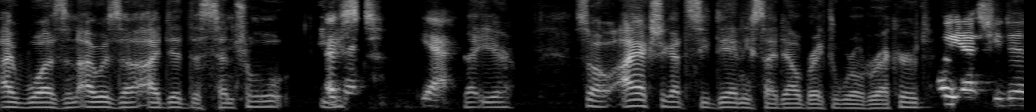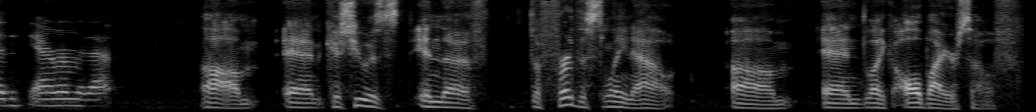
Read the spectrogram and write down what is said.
I wasn't. I was. Uh, I did the Central East. Okay. Yeah. That year, so I actually got to see Danny Seidel break the world record. Oh yes, she did. Yeah, I remember that. Um, and because she was in the the furthest lane out, um, and like all by herself.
